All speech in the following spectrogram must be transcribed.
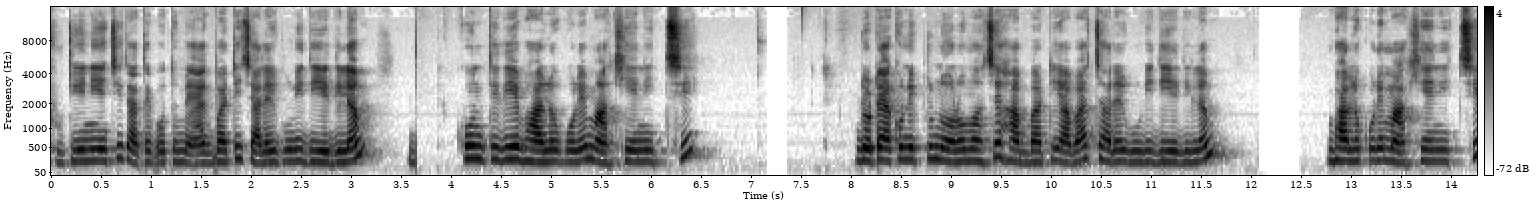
ফুটিয়ে নিয়েছি, তাতে প্রথমে এক বাটি চালের গুঁড়ি দিয়ে দিলাম। খুন্তি দিয়ে ভালো করে মাখিয়ে নিচ্ছি। ডোটা এখন একটু নরম আছে, হাফ বাটি আবার চালের গুঁড়ি দিয়ে দিলাম। ভালো করে মাখিয়ে নিচ্ছি।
